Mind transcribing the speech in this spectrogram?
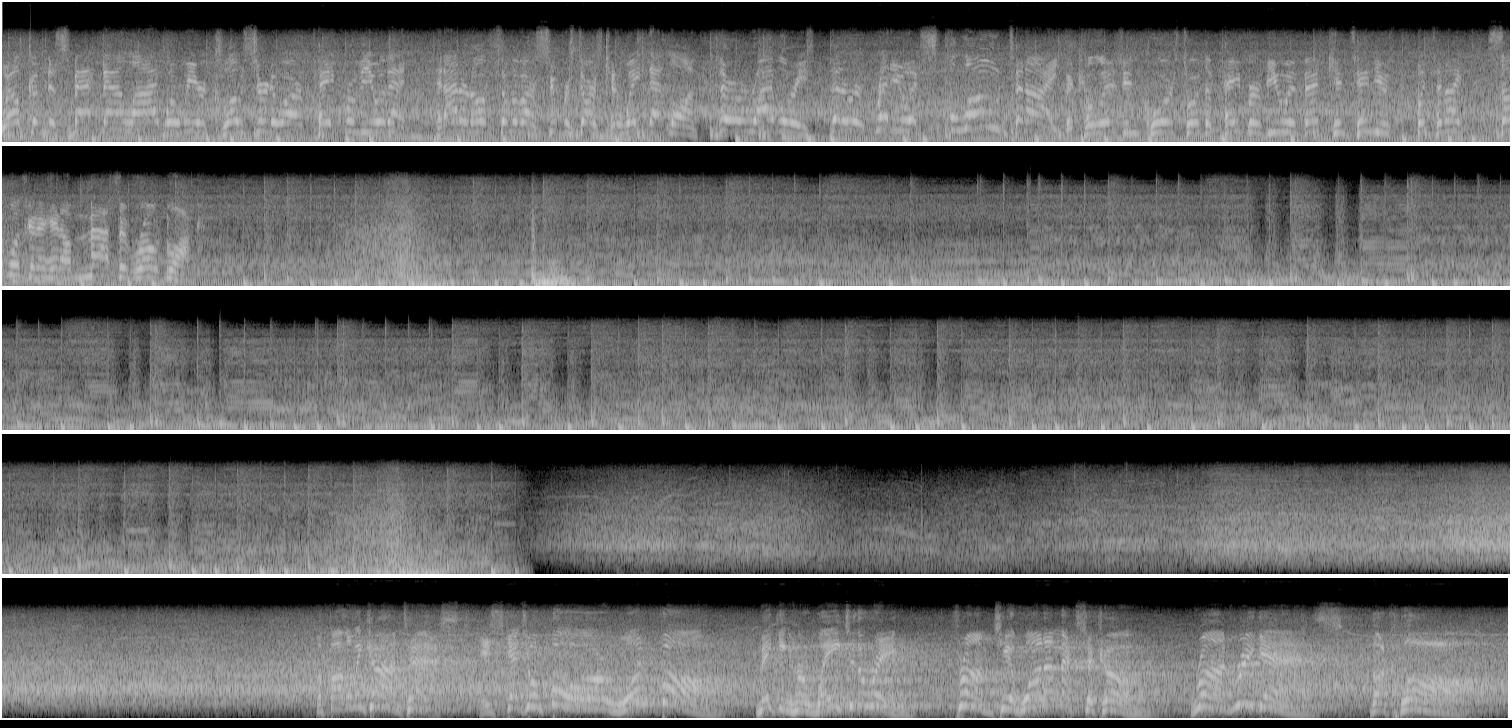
Welcome to SmackDown Live, where we are closer to our pay-per-view event. And I don't know if some of our superstars can wait that long. There are rivalries that are ready to explode tonight. The collision course toward the pay-per-view event continues, but tonight, someone's going to hit a massive roadblock. Following contest is scheduled for one fall. Making her way to the ring from Tijuana, Mexico, Rodriguez, the Claw,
